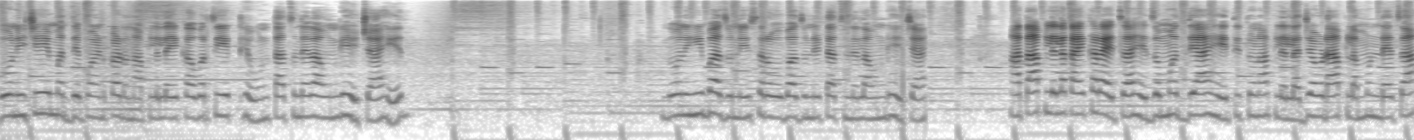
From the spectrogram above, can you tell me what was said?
दोन्हीचेही मध्य पॉईंट काढून आपल्याला एकावरती एक ठेवून टाचण्या लावून घ्यायच्या आहेत. दोन्ही बाजूनी सर्व बाजूनी टाचण्या लावून घ्यायच्या आहेत. आता आपल्याला काय करायचं आहे? जो मध्य आहे तिथून आपल्याला जेवढा आपला मुंड्याचा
